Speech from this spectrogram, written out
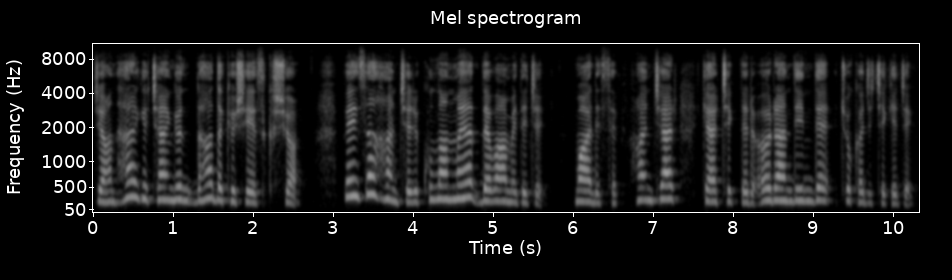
Cihan her geçen gün daha da köşeye sıkışıyor. Beyza hançeri kullanmaya devam edecek. Maalesef hançer gerçekleri öğrendiğinde çok acı çekecek.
